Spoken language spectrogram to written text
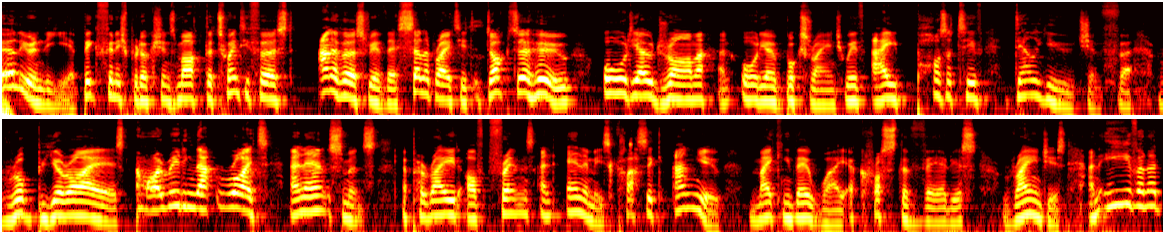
Earlier in the year, Big Finish Productions marked the 21st anniversary of their celebrated Doctor Who audio drama and audio books range with a positive deluge of uh, rub your eyes. Am I reading that right? Announcements. A parade of friends and enemies, classic and new, making their way across the various ranges. And even a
